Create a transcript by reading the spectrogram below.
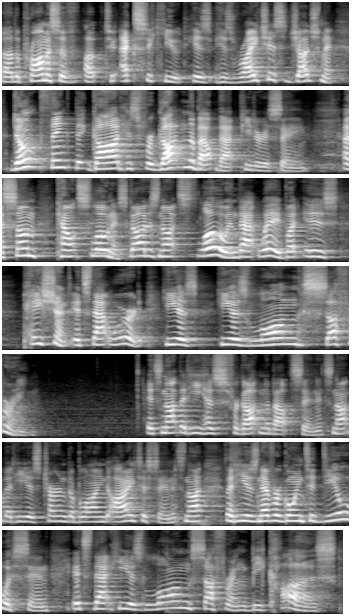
Uh, the promise of uh, to execute his, his righteous judgment. Don't think that God has forgotten about that, Peter is saying. As some count slowness, God is not slow in that way, but is patient. It's that word. He is, he is long suffering. It's not that he has forgotten about sin. It's not that he has turned a blind eye to sin. It's not that he is never going to deal with sin. It's that he is long suffering because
